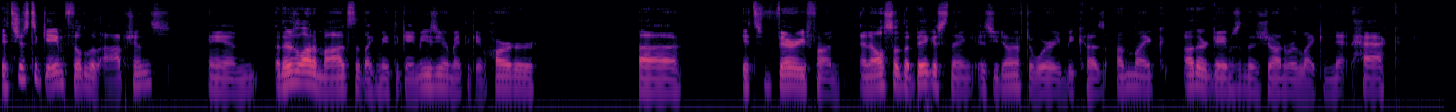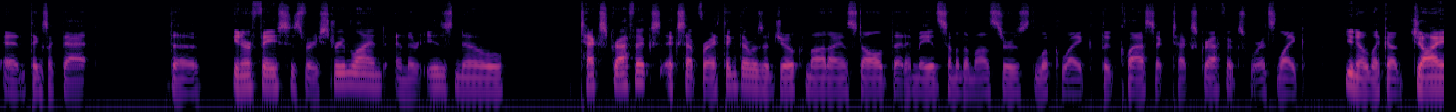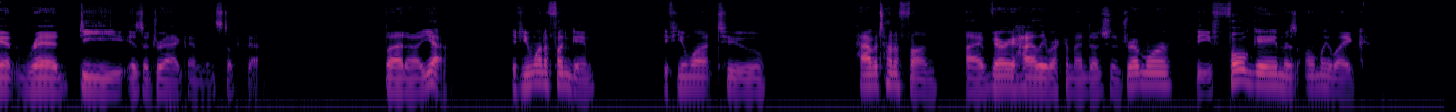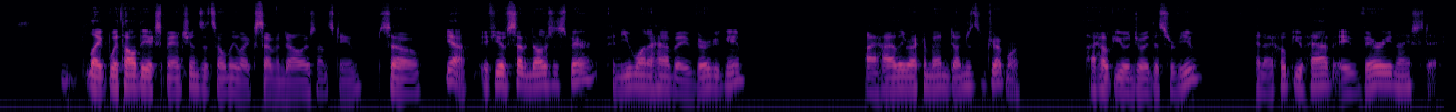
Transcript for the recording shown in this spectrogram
it's just a game filled with options and there's a lot of mods that like make the game easier, make the game harder. Uh it's very fun. And also the biggest thing is you don't have to worry because unlike other games in the genre like NetHack and things like that, the interface is very streamlined and there is no text graphics except for I think there was a joke mod I installed that made some of the monsters look like the classic text graphics where it's like, you know, like a giant red D is a dragon and stuff like that. But uh, yeah, if you want a fun game, if you want to have a ton of fun. I very highly recommend Dungeon of Dredmor. The full game is only like like with all the expansions, it's only like seven dollars on Steam. So yeah, if you have seven dollars to spare and you want to have a very good game, I highly recommend Dungeons of Dredmor. I hope you enjoyed this review, and I hope you have a very nice day.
